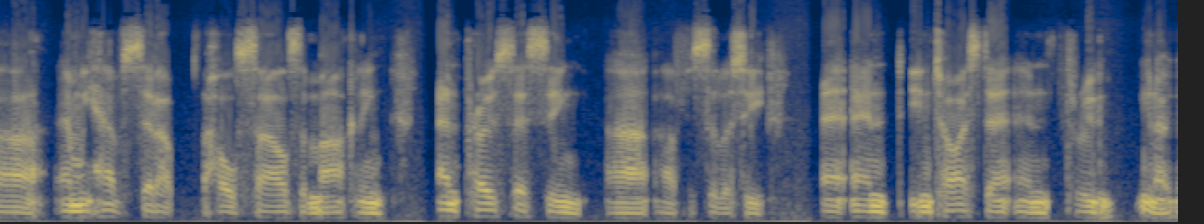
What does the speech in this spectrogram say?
uh, and we have set up the whole sales and marketing and processing uh, uh, facility, and, and enticed and through you know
